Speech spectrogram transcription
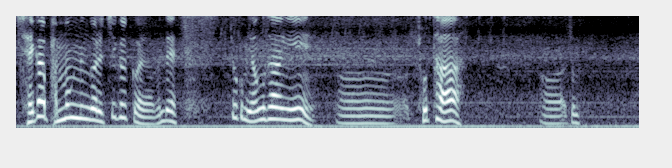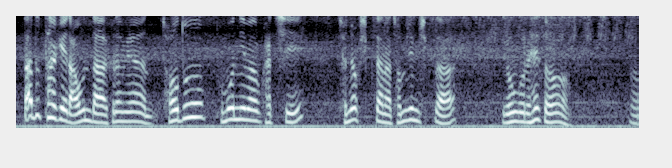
제가 밥 먹는 거를 찍을 거예요. 근데 조금 영상이 어, 좋다. 어, 좀 따뜻하게 나온다. 그러면 저도 부모님하고 같이 저녁 식사나 점심 식사 이런 거를 해서 어,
